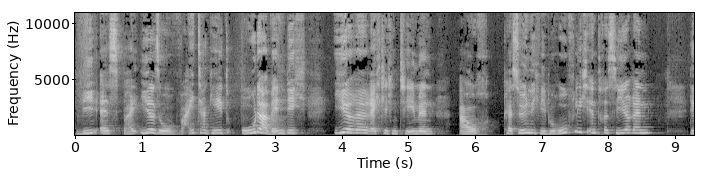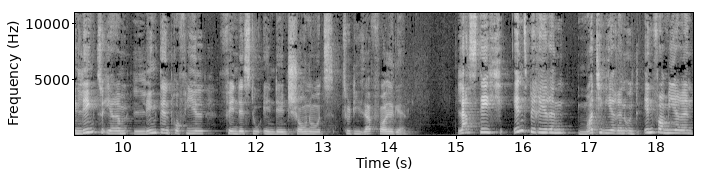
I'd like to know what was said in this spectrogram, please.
wie es bei ihr so weitergeht oder wenn dich ihre rechtlichen Themen auch persönlich wie beruflich interessieren. Den Link zu ihrem LinkedIn-Profil findest du in den Shownotes zu dieser Folge. Lass dich inspirieren, motivieren und informieren.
